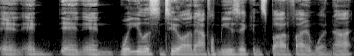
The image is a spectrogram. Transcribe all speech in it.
and, and, and, and what you listen to on Apple Music and Spotify and whatnot.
